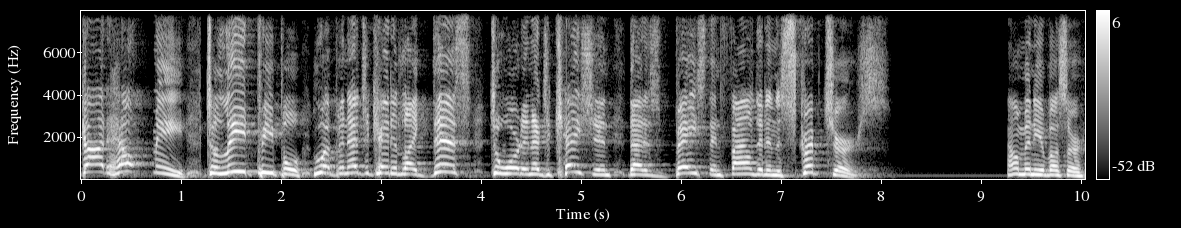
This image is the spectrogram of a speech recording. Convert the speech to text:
God, help me to lead people who have been educated like this toward an education that is based and founded in the scriptures. How many of us are,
